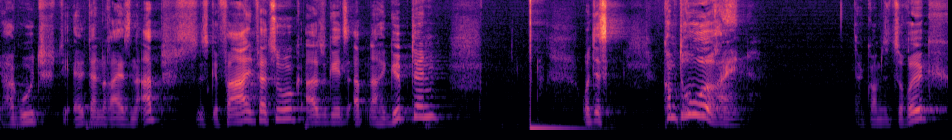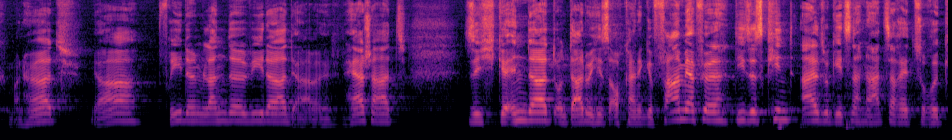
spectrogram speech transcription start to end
Ja gut, die Eltern reisen ab, es ist Gefahr in Verzug, also geht es ab nach Ägypten. Und es kommt Ruhe rein. Dann kommen sie zurück, man hört, ja, Friede im Lande wieder, der Herrscher hat sich geändert und dadurch ist auch keine Gefahr mehr für dieses Kind. Also geht es nach Nazareth zurück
